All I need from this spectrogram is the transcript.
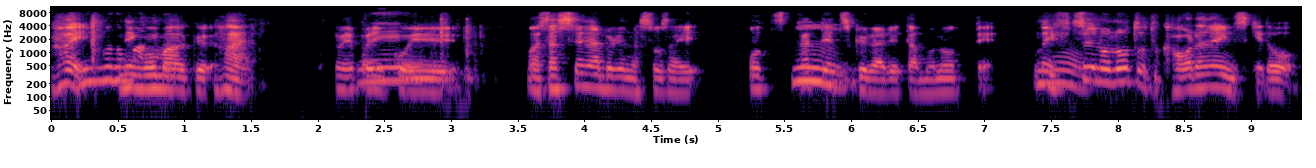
はい、リンゴマーク。はい。でもやっぱりこういう、まあ、サステナブルな素材を使って作られたものって、うん、普通のノートと変わらないんですけど、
